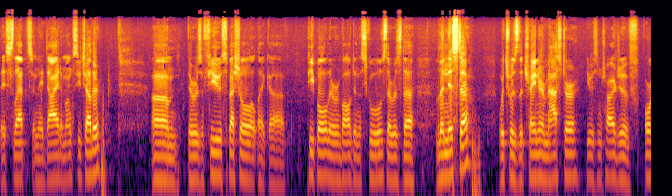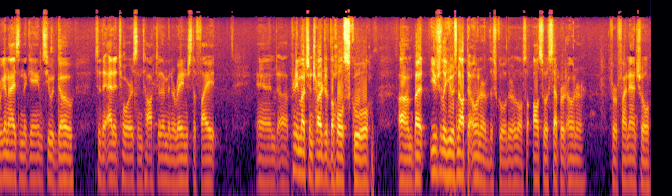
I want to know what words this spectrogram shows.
they slept, and they died amongst each other. Um, there was a few special like uh, people that were involved in the schools. There was the Lanista, which was the trainer master. He was in charge of organizing the games. He would go to the editors and talk to them and arrange the fight, and uh, pretty much in charge of the whole school. Um, but usually he was not the owner of the school. There was also, also a separate owner for financial,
